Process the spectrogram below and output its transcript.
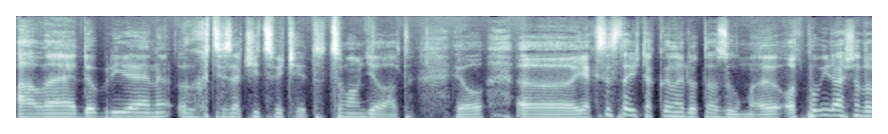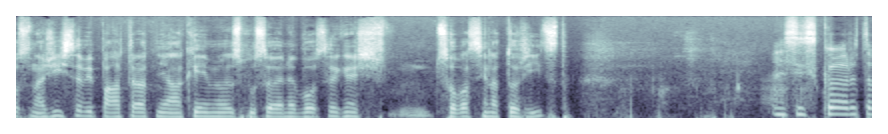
ale dobrý den, chci začít cvičit, co mám dělat, jo. E, jak se stavíš takovým dotazům? Odpovídáš na to, snažíš se vypátrat nějakým způsobem, nebo se řekneš, co vlastně na to říct? Asi skôr to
